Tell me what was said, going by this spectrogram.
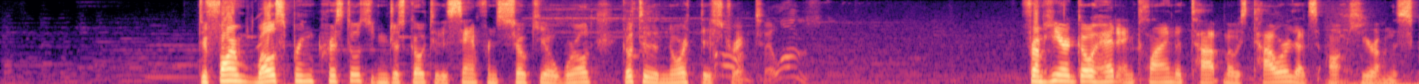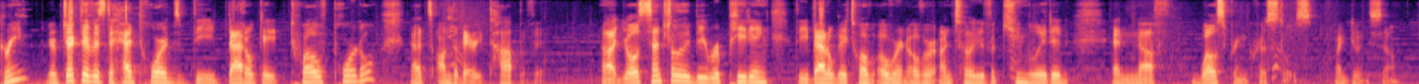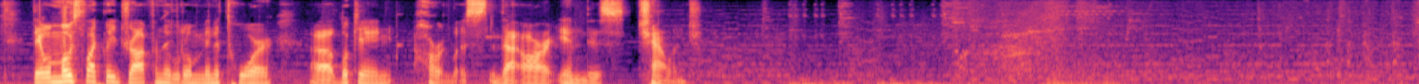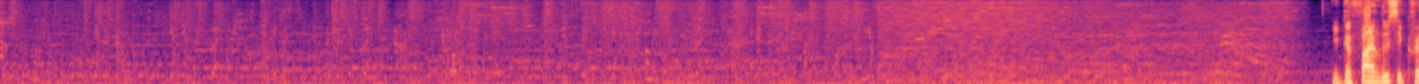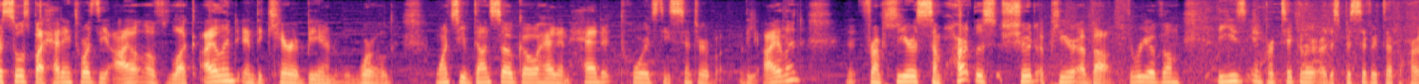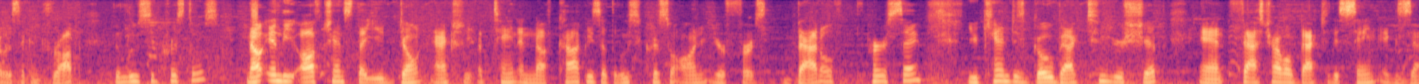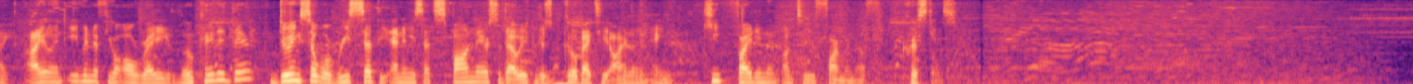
To farm Wellspring Crystals, you can just go to the San Fransokyo world, go to the North District. From here, go ahead and climb the topmost tower that's here on the screen. Your objective is to head towards the Battlegate 12 portal that's on the very top of it. Uh, you'll essentially be repeating the Battlegate 12 over and over until you've accumulated enough Wellspring Crystals by doing so. They will most likely drop from the little Minotaur uh, looking Heartless that are in this challenge. You can find lucid crystals by heading towards the Isle of Luck Island in the Caribbean world. Once you've done so, go ahead and head towards the center of the island. From here, some Heartless should appear, about three of them. These in particular are the specific type of Heartless that can drop the Lucid Crystals. Now, in the off chance that you don't actually obtain enough copies of the Lucid Crystal on your first battle per se, you can just go back to your ship and fast travel back to the same exact island even if you're already located there. Doing so will reset the enemies that spawn there so that way you can just go back to the island and keep fighting them until you farm enough crystals.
